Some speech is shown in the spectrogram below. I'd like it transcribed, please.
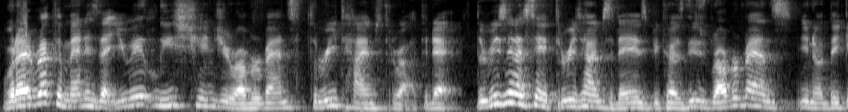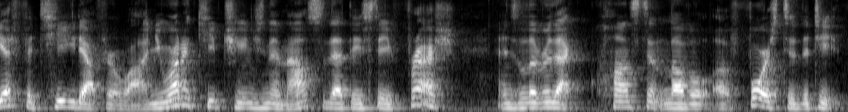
What I recommend is that you at least change your rubber bands three times throughout the day. The reason I say three times a day is because these rubber bands, you know, they get fatigued after a while and you want to keep changing them out so that they stay fresh and deliver that constant level of force to the teeth.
